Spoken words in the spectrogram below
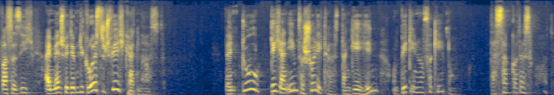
was weiß ich, ein Mensch, mit dem du die größten Schwierigkeiten hast. Wenn du dich an ihm verschuldigt hast, dann geh hin und bitte ihn um Vergebung. Das sagt Gottes Wort.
